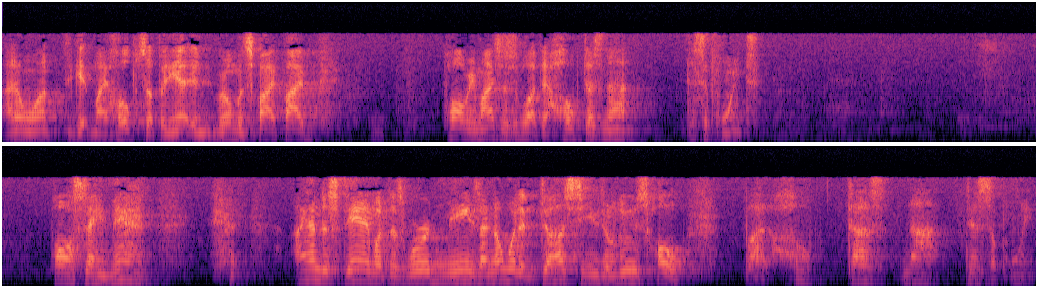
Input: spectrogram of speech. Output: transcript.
I don't want to get my hopes up, and yet in Romans 5 5, Paul reminds us of what? That hope does not disappoint. Paul's saying, man, I understand what this word means. I know what it does to you to lose hope. But hope does not disappoint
